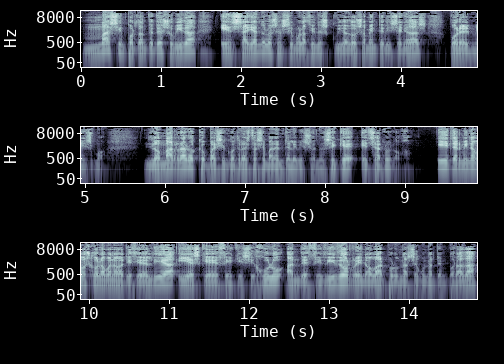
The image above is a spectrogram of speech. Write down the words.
más importantes de su vida, ensayándolos en simulaciones cuidadosamente diseñadas por él mismo. Lo más raro que os vais a encontrar esta semana en televisión, así que echarle un ojo. Y terminamos con la buena noticia del día, y es que FX y Hulu han decidido renovar por una segunda temporada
